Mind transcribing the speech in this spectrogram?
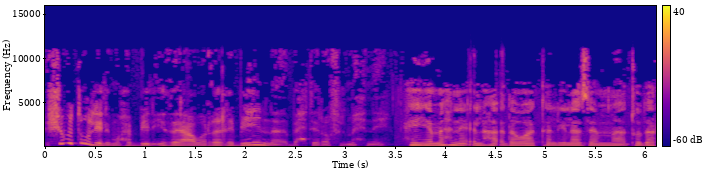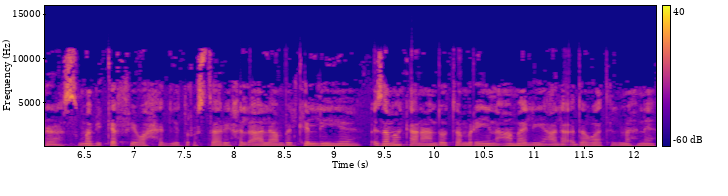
شو بتقولي لمحبي الإذاعة والراغبين باحتراف المهنة؟ هي مهنة إلها أدوات اللي لازم تدرس. ما بكفي واحد يدرس تاريخ الإعلام بالكلية. إذا ما كان عنده تمرين عملي على أدوات المهنة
